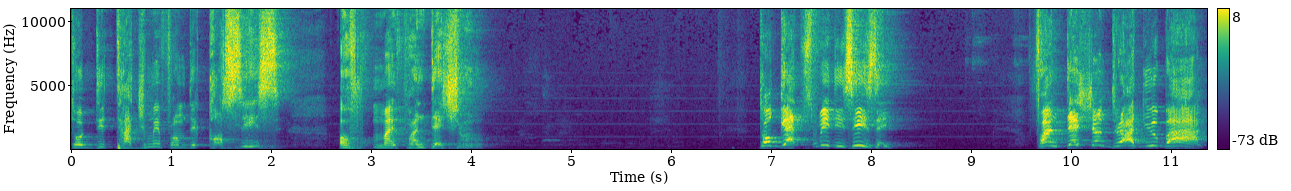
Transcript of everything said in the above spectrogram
to detach me from the causes of my foundation. To get speed is easy. Foundation drag you back.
